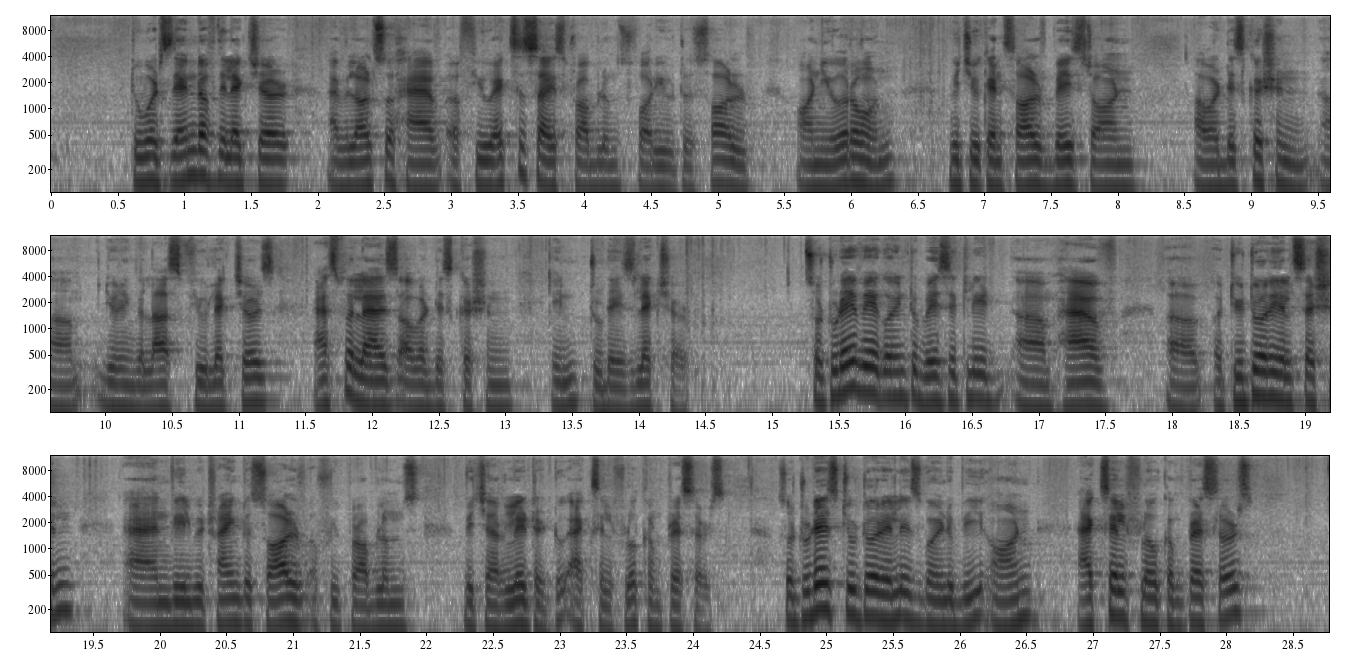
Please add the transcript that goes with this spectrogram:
Towards the end of the lecture, I will also have a few exercise problems for you to solve on your own which you can solve based on our discussion um, during the last few lectures as well as our discussion in today's lecture. So, today we are going to basically um, have uh, a tutorial session and we will be trying to solve a few problems which are related to axial flow compressors. So, today's tutorial is going to be on axial flow compressors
